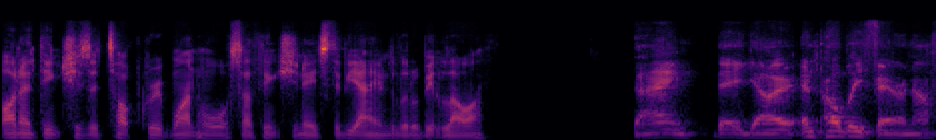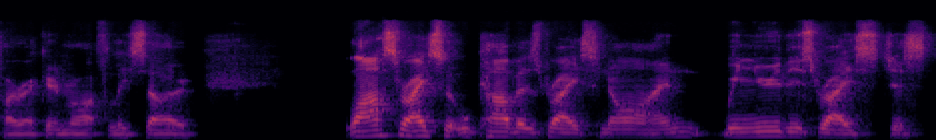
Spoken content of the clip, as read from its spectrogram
I don't think she's a top group one horse. I think she needs to be aimed a little bit lower. Bang, there you go. And probably fair enough, I reckon, rightfully so. last race that will cover is race nine. We knew this race just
